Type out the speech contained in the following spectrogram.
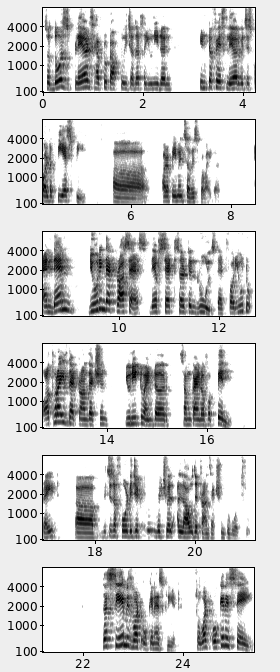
So those players have to talk to each other. So you need an interface layer, which is called a PSP uh, or a payment service provider. And then during that process, they have set certain rules that for you to authorize that transaction, you need to enter some kind of a PIN, right? Uh, which is a four digit right. PIN, which will allow the transaction to go through. The same is what OCEN has created. So, what OCEN is saying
